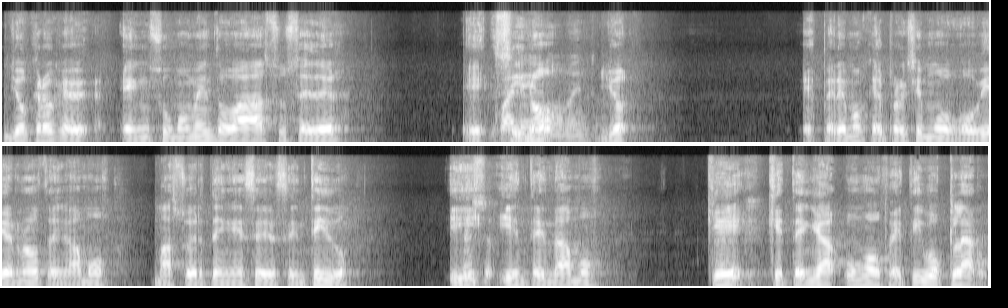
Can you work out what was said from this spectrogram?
Yo creo que en su momento va a suceder. Eh, ¿Cuál si es no, el momento? yo esperemos que el próximo gobierno tengamos más suerte en ese sentido y, eso- y entendamos que, que tenga un objetivo claro.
